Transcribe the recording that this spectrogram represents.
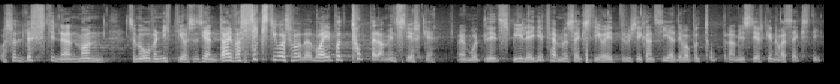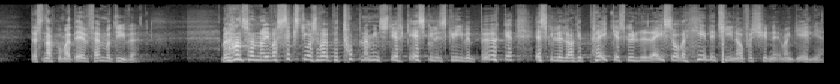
og så løfter han en mann som er over 90 og så sier han, da jeg var 60 år, så var jeg på toppen av min styrke. Og Jeg måtte litt spille. Jeg er 65, og jeg tror ikke jeg kan si at jeg var på toppen av min styrke når jeg var 60. Det er snakk om at jeg er 25. Men han sa når jeg var 60 år, så var jeg på toppen av min styrke. Jeg skulle skrive bøker, jeg skulle lage preik, jeg skulle reise over hele Kina og forkynne evangeliet.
